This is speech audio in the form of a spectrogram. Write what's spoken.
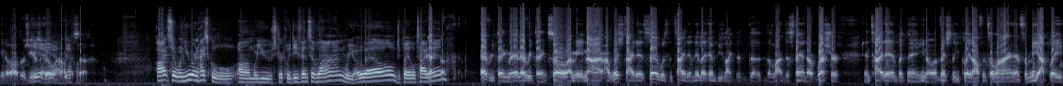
You know, all those years yeah, ago. Yeah, and all definitely. All right. So when you were in high school, um, were you strictly defensive line? Were you OL? Did you play a little tight end? Everything, man, everything. So I mean, nah, I, I wish tight end. Said was the tight end. They let him be like the the the, the stand up rusher and tight end, but then you know eventually he played offensive line. And for me, I played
